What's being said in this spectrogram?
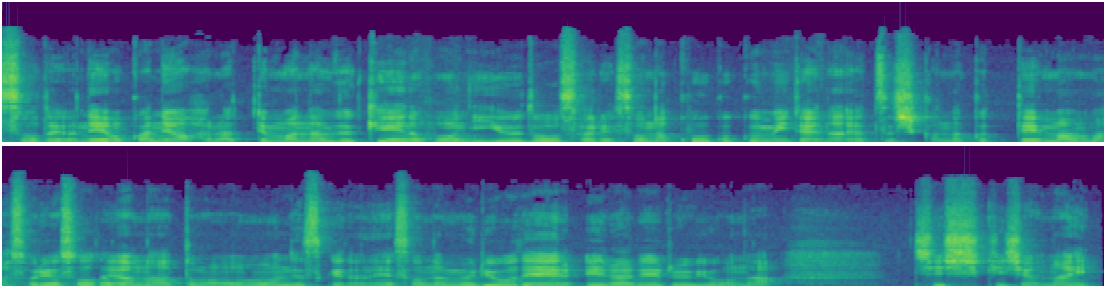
そうだよねお金を払って学ぶ系の方に誘導されそうな広告みたいなやつしかなくってまあまあそりゃそうだよなとも思うんですけどねそんな無料で得られるような知識じゃない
